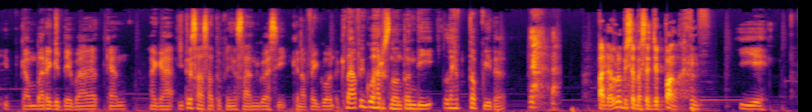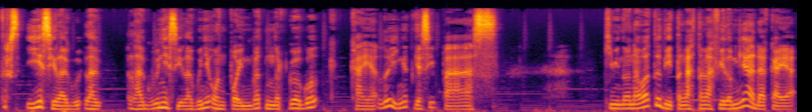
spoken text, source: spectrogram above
it- gambarnya gede banget kan agak itu salah satu penyesalan gue sih kenapa gue kenapa gue harus nonton di laptop gitu Padahal lo bisa bahasa Jepang. Iya. Terus iya sih lagu, lagu lagunya sih lagunya on point banget menurut gua. Gua k- kayak lu inget gak sih pas Kimi no Nawa tuh di tengah-tengah filmnya ada kayak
